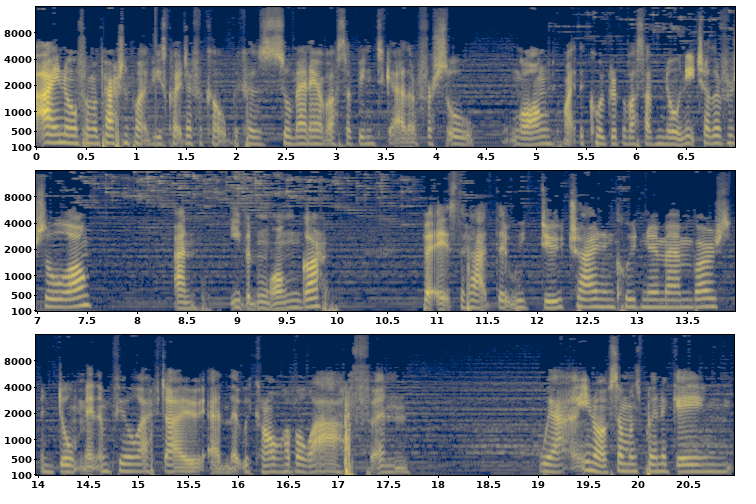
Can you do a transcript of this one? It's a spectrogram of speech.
I know from a personal point of view is quite difficult because so many of us have been together for so long. Like the core group of us have known each other for so long, and even longer but it's the fact that we do try and include new members and don't make them feel left out and that we can all have a laugh and we you know if someone's playing a game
